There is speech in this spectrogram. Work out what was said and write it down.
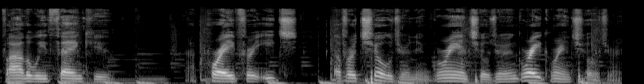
Father, we thank you. I pray for each of her children and grandchildren and great grandchildren.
